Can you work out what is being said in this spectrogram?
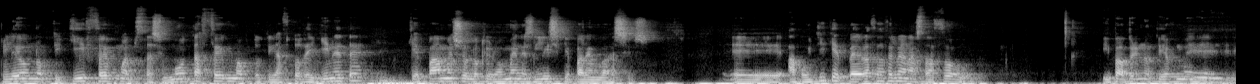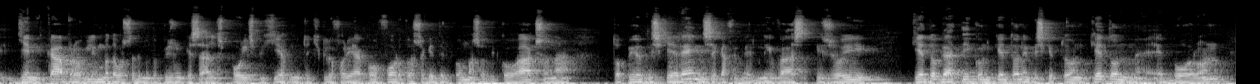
πλέον οπτική, φεύγουμε από τη στασιμότητα, φεύγουμε από το ότι αυτό δεν γίνεται και πάμε σε ολοκληρωμένες λύσεις και παρεμβάσεις. Ε, από εκεί και πέρα θα ήθελα να σταθώ. Είπα πριν ότι έχουμε γενικά προβλήματα όπως αντιμετωπίζουν και σε άλλες πόλεις. Π.χ. έχουμε το κυκλοφοριακό φόρτο στο κεντρικό μας οδικό άξονα, το οποίο δυσχεραίνει σε καθημερινή βάση τη ζωή και των κατοίκων και των επισκεπτών και των εμπόρων.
